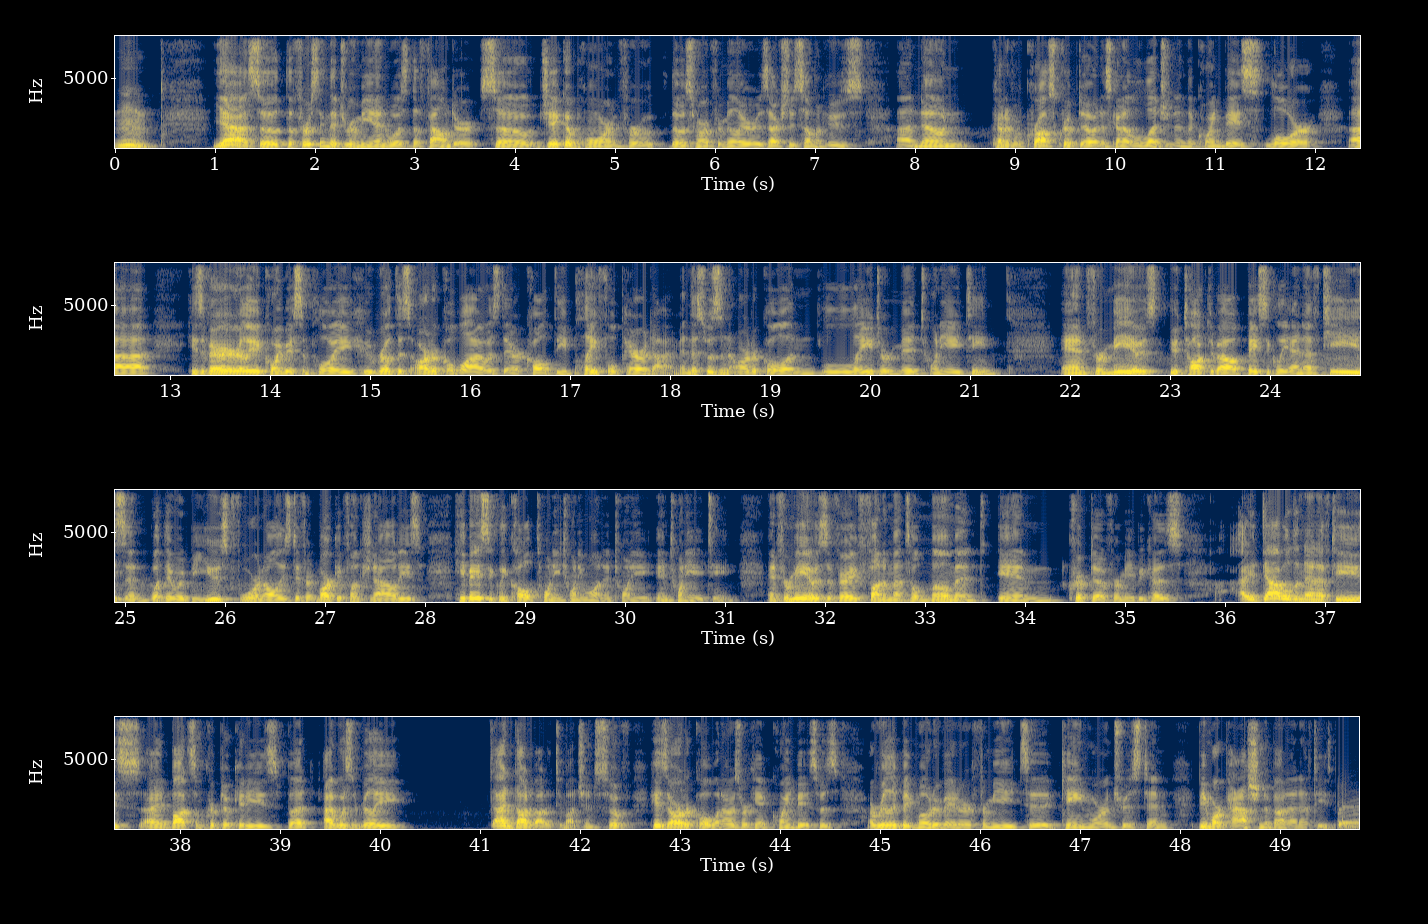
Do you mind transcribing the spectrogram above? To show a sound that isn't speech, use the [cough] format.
Mm. Yeah, so the first thing that drew me in was the founder. So Jacob Horne, for those who aren't familiar, is actually someone who's uh, known kind of across crypto and is kind of a legend in the Coinbase lore. Uh, he's a very early Coinbase employee who wrote this article while I was there called The Playful Paradigm. And this was an article in late or mid 2018. And for me, it, was, it talked about basically NFTs and what they would be used for and all these different market functionalities. He basically called 2021 and 20 in 2018. And for me, it was a very fundamental moment in crypto for me because I dabbled in NFTs. I had bought some CryptoKitties, but I wasn't really I hadn't thought about it too much. And so his article when I was working at Coinbase was a really big motivator for me to gain more interest and be more passionate about NFTs.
